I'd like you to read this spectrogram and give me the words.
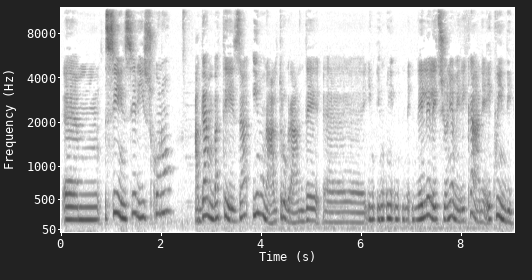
ehm, si inseriscono a gamba tesa in un altro grande, eh, in, in, in, nelle elezioni americane. E quindi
